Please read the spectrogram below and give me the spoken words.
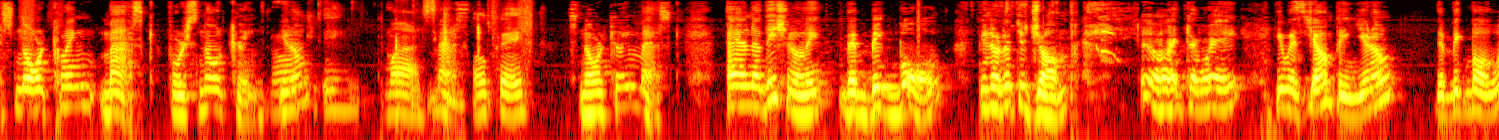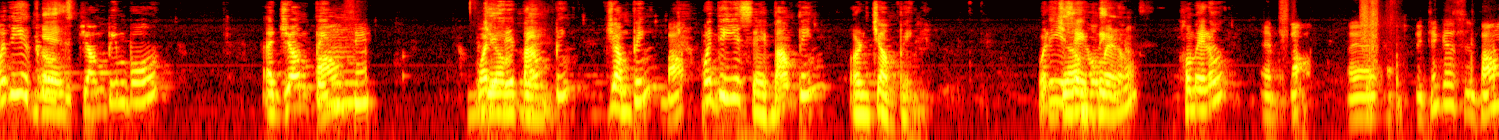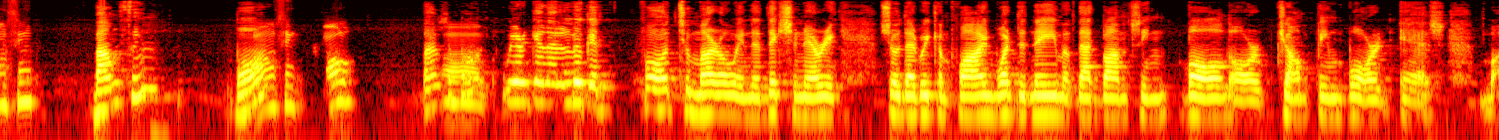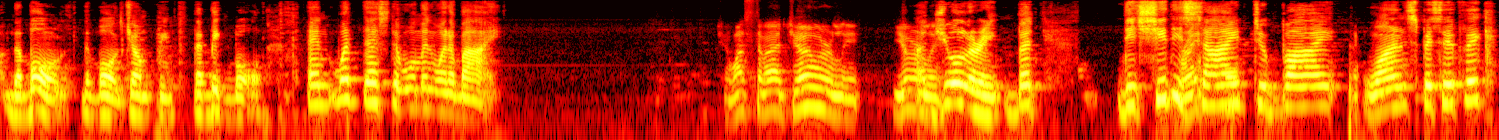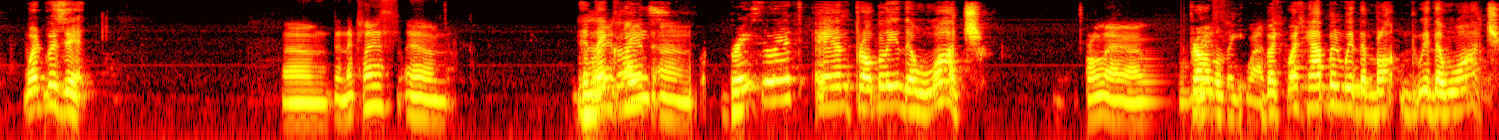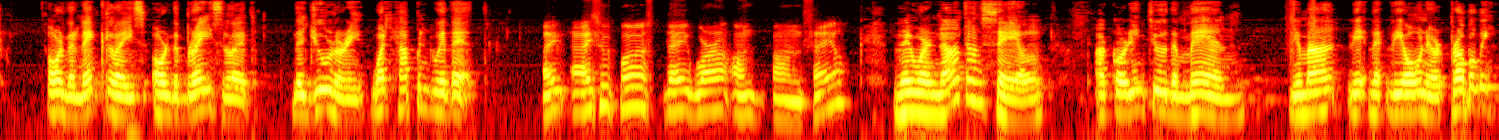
snorkeling mask for snorkeling. You know, mask. Mask. Okay. snorkeling mask. And additionally, the big ball in order to jump, like the way he was jumping. You know, the big ball. What do you call Yes. the jumping ball? A jumping. Bouncing, Jumping. What is it? Jumping. Bumping? Jumping? bounce, What do you say? Bumping or jumping? What do you say, Homero? no? Homero? uh, bou- uh, I think it's bouncing, Bouncing? Ball? bouncing ball. Bouncing Uh, ball. We're gonna look at for tomorrow in the dictionary so that we can find what the name of that bouncing ball or jumping board is. The ball, the ball jumping, the big ball. And what does the woman want to buy? She wants to buy jewelry. Jewelry. jewelry. But did she decide to buy one specific? What was it? Um, the necklace, um, The bracelet, necklace, and bracelet, and probably the watch. probably uh, wrist Probably. watch. But what happened with the with the watch, or the necklace, or the bracelet, the jewelry? What happened with it? I, I suppose they were on, on sale. They were not on sale, according to the man, the man, the, the, the owner, probably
